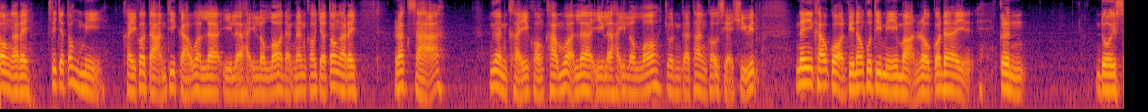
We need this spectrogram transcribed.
ต้องอะไร ที่จะต้องมีใครก็ตามที่กล่าวว่าละอิละฮิลลอฮ์ดังนั้นเขาจะต้องอะไรรักษาเงื่อนไขของคำว่าละอิละฮิลลอฮ์จนกระทั่งเขาเสียชีวิต ในคราวก่อนพี่น้องผู้ที่มีอิมานเราก็ได้เกริ่นโดยส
